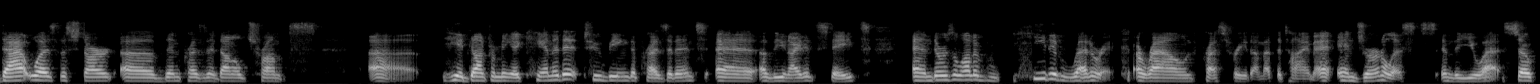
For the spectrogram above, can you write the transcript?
that was the start of then President Donald Trump's. Uh, he had gone from being a candidate to being the president uh, of the United States and there was a lot of heated rhetoric around press freedom at the time and, and, journalists in the US. So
